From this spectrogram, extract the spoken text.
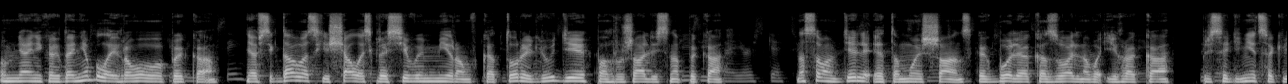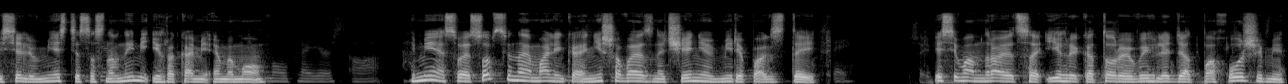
У меня никогда не было игрового ПК. Я всегда восхищалась красивым миром, в который люди погружались на ПК. На самом деле это мой шанс, как более казуального игрока, присоединиться к веселью вместе с основными игроками ММО. Имея свое собственное маленькое нишевое значение в мире PAX Day, если вам нравятся игры, которые выглядят похожими,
